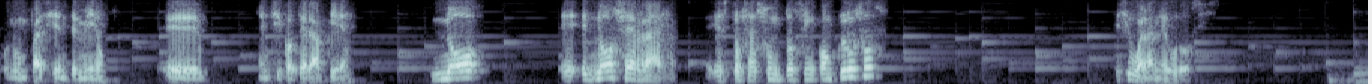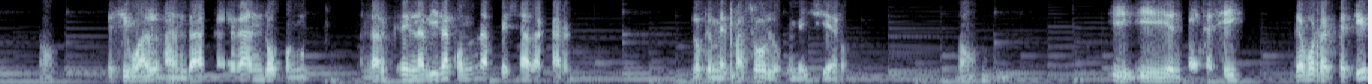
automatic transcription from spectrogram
con un paciente mío eh, en psicoterapia. No eh, no cerrar estos asuntos inconclusos es igual a neurosis. ¿No? Es igual a andar cargando, con, andar en la vida con una pesada carga. Lo que me pasó, lo que me hicieron. ¿no? Y, entonces sí, debo repetir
